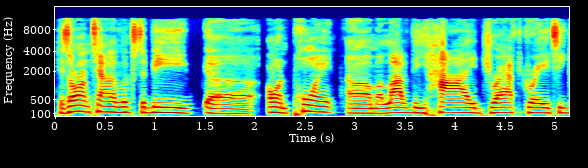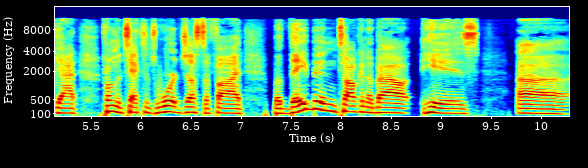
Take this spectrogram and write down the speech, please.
his arm talent looks to be uh, on point. Um, a lot of the high draft grades he got from the Texans were justified, but they've been talking about his uh,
